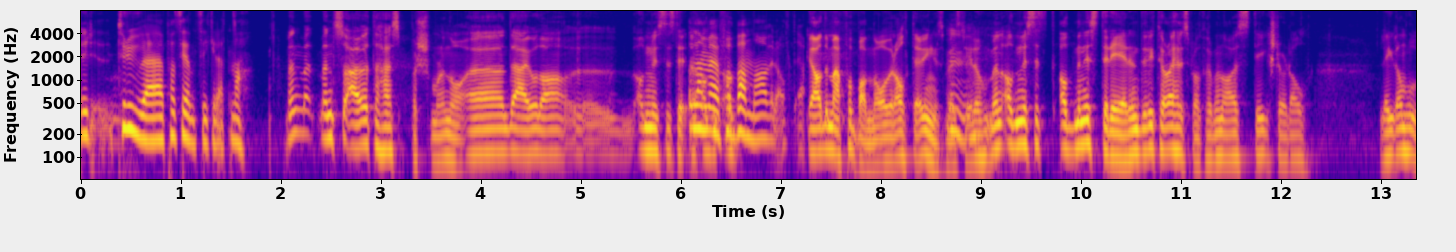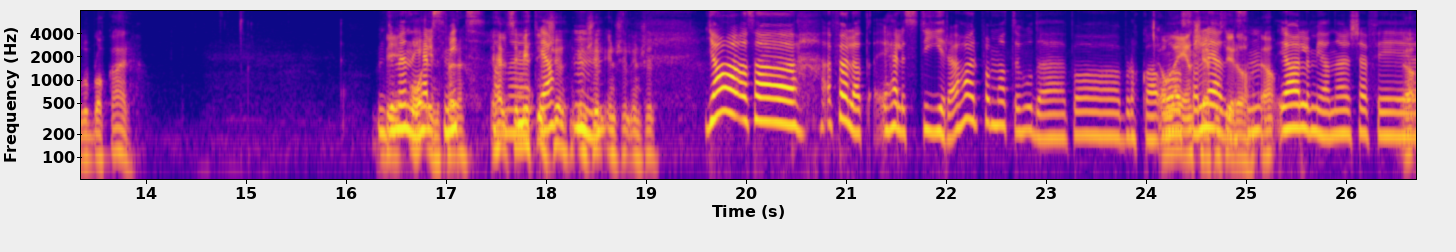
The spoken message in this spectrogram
truer pasientsikkerheten, da. Men, men, men, så er jo dette her spørsmålet nå. Uh, det er jo da uh, De er forbanna overalt, ja. Ja, de er forbanna overalt. Det er jo ingen som helst tvil om. Mm. Men administrerende direktør av Helseplattformen, AS Stig Stjørdal, legger han hodet på blokka her? Du mener Helse Midt? Helse Midt, unnskyld, ja. unnskyld, unnskyld, unnskyld. Ja, altså Jeg føler at hele styret har på en måte hodet på blokka. Ja, og også ledelsen. Ja. ja, Lemian er sjef i ja.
